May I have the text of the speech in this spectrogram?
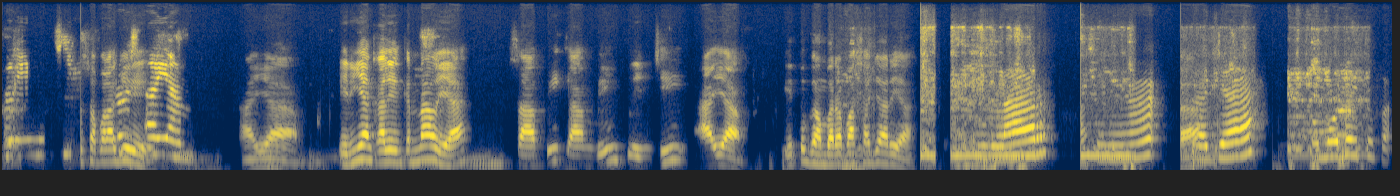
kelinci, terus apa lagi? ayam. Ayam. Ini yang kalian kenal ya. Sapi, kambing, kelinci, ayam. Itu gambar apa saja Arya? Ular, singa, gajah, komodo itu pak.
